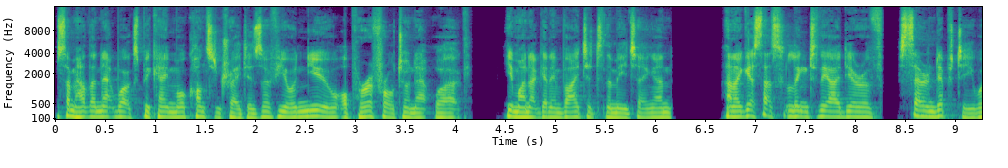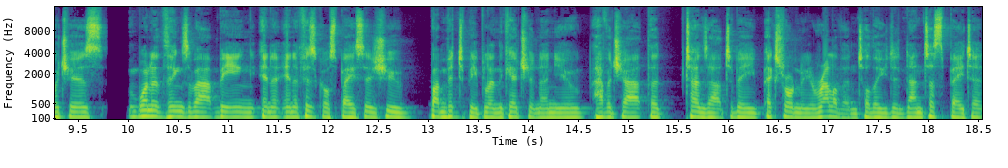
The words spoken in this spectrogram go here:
somehow the networks became more concentrated. So if you were new or peripheral to a network, you might not get invited to the meeting. And And I guess that's linked to the idea of serendipity, which is one of the things about being in a, in a physical space is you bump into people in the kitchen and you have a chat that turns out to be extraordinarily relevant, although you didn't anticipate it.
